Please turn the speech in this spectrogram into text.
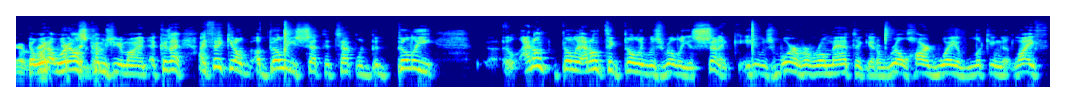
Right. What, what else comes to your mind? Because I, I think you know Billy set the template, but Billy I don't Billy. I don't think Billy was really a cynic. He was more of a romantic and a real hard way of looking at life.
